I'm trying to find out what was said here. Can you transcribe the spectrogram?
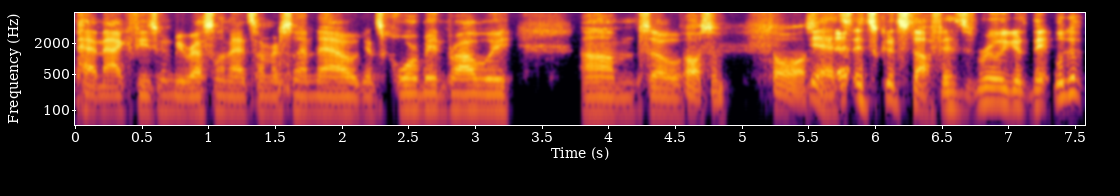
Pat McAfee is going to be wrestling at SummerSlam now against Corbin probably. Um, so Awesome. It's all awesome. yeah, it's, it's good stuff. It's really good. They, look at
